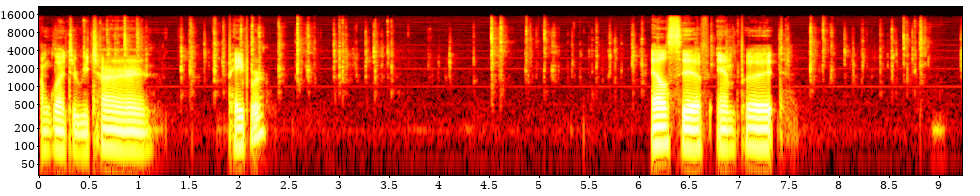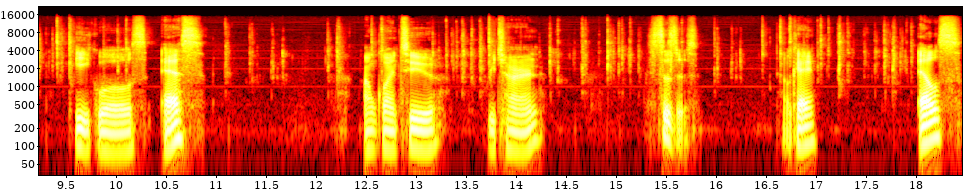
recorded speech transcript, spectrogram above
I'm going to return paper. Else if input equals s, I'm going to return scissors. Okay. Else,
